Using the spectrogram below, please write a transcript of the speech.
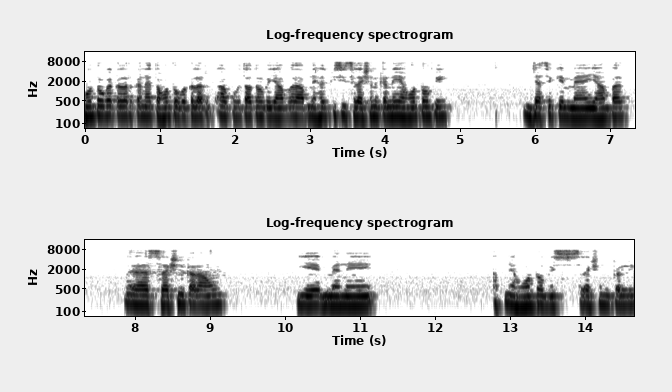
होंठों का कलर करना है तो होंठों का कलर आपको बताता हूँ कि यहाँ पर आपने हल्की सी सिलेक्शन करनी है होंठों की। जैसे कि मैं यहाँ पर सिलेक्शन कर रहा हूँ। ये मैंने अपने होंठों की सिलेक्शन कर ली।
